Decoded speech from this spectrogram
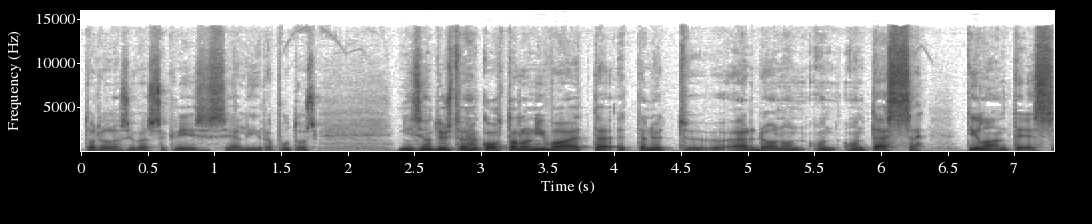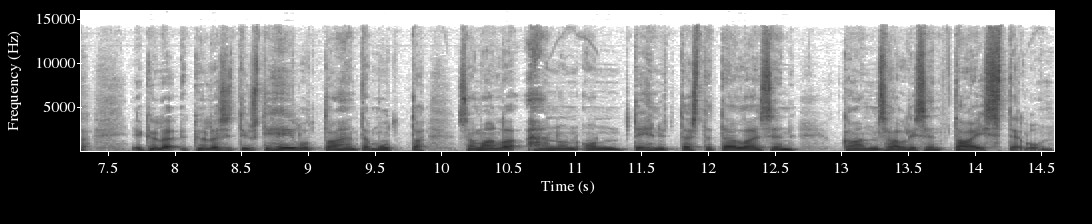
todella syvässä kriisissä ja liira putosi. Niin se on tietysti vähän kohtalon ivaa, että, että nyt Erdogan on, on, on tässä tilanteessa. Ja kyllä, kyllä se tietysti heiluttaa häntä, mutta samalla hän on, on tehnyt tästä tällaisen kansallisen taistelun.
